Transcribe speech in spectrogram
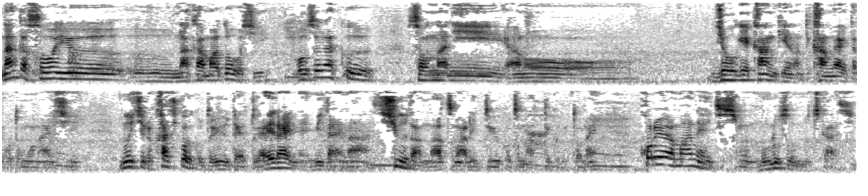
なんかそういう仲間同士おそらくそんなにあの上下関係なんて考えたこともないしむしろ賢いこと言うたやつが偉いねみたいな集団の集まりということになってくるとねこれはマネージするのものすごく難しい。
